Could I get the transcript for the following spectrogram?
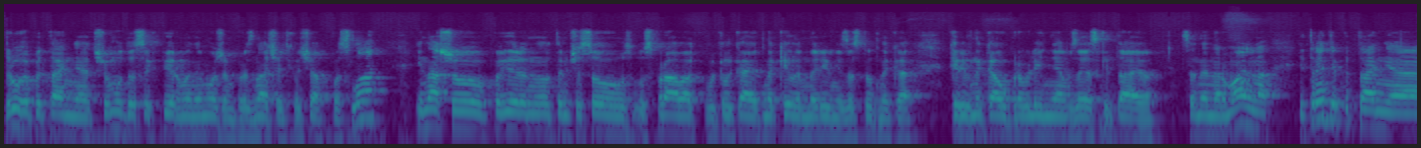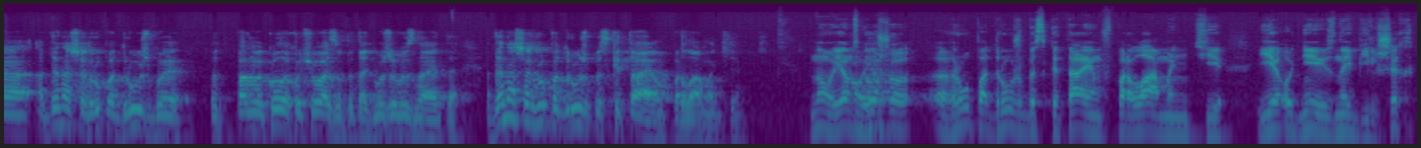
Друге питання: чому до сих пір ми не можемо призначити хоча б посла? І нашу повірену тимчасово у справах викликають на килим на рівні заступника керівника управління МЗС Китаю. Це ненормально. І третє питання: а де наша група дружби? От пан Микола, хочу вас запитати, може ви знаєте, а де наша група дружби з Китаєм в парламенті? Ну я вам скажу, що е, група дружби з Китаєм в парламенті є однією з найбільших.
